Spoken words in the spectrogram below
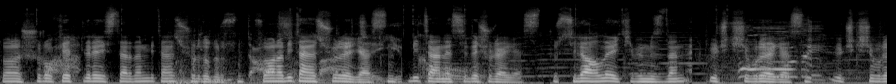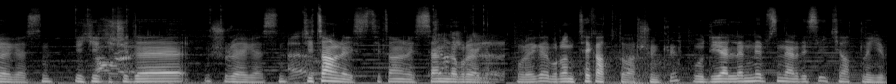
Sonra şu roketli reislerden bir tanesi şurada dursun. Sonra bir tanesi şuraya gelsin. Bir tanesi de şuraya gelsin. Şu silahlı ekibimizden 3 kişi buraya gelsin. 3 kişi buraya gelsin. 2 kişi de şuraya gelsin. Titan Reis, Titan Reis sen de buraya gel. Buraya gel. Buranın tek hattı var çünkü. Bu diğerlerinin hepsi neredeyse iki hatlı gibi.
